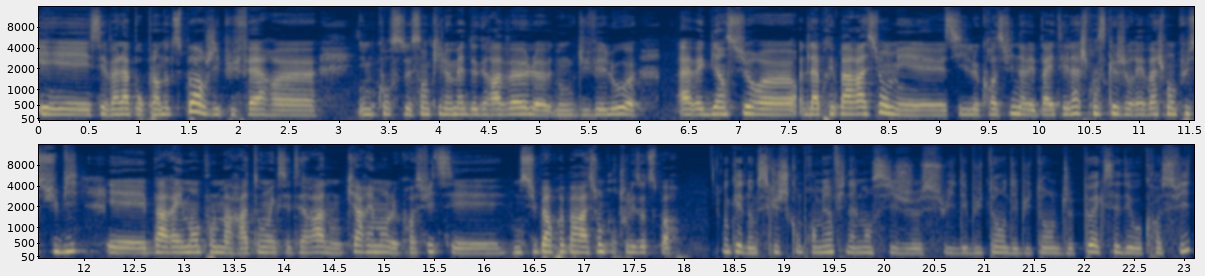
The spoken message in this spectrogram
Et c'est valable pour plein d'autres sports. J'ai pu faire euh, une course de 100 km de gravel, euh, donc du vélo, euh, avec bien sûr euh, de la préparation, mais si le CrossFit n'avait pas été là, je pense que j'aurais vachement plus subi. Et pareillement pour le marathon, etc. Donc carrément, le CrossFit, c'est une super préparation pour tous les autres sports. Ok, donc ce que je comprends bien finalement, si je suis débutant, débutante, je peux accéder au CrossFit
